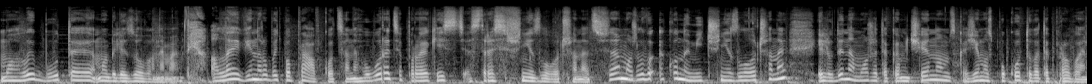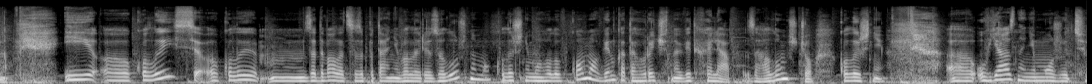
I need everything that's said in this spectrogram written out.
могли бути мобілізованими. Але він робить поправку. Це не говориться про якісь страшні злочини. Це можливо економічні злочини, і людина може таким чином, скажімо, спокутувати провину. І е, колись, коли м, задавали це запитання Валерію Залужному, колишньому головкому, він категорично відхиляв загалом загалом, що колишні е, ув'язнені можуть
